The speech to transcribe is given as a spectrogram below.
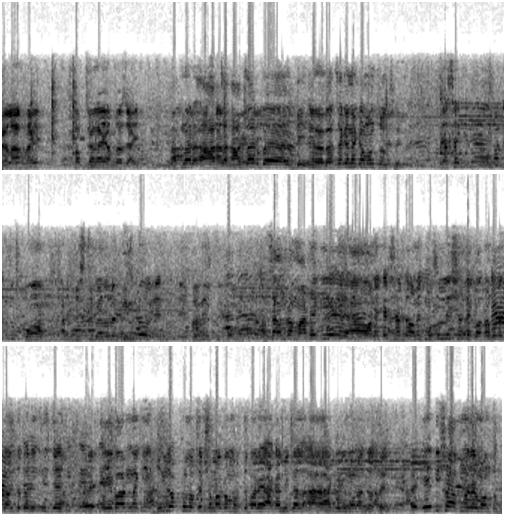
মেলা হয় সব জায়গায় আমরা যাই। আপনার আচার বেচা কেনা কেমন চলছে? বেচা কিনা একটু কম মানে বৃষ্টি বাদলের দিন তো এর এর জন্য একটু কম। আচ্ছা আমরা মাঠে গিয়ে অনেকের সাথে অনেক মুসল্লির সাথে কথা বলে জানতে পেরেছি যে এবার নাকি দুই লক্ষ লোকের সমাগম হতে পারে আগামীকাল আখেরি মোনাজাতে। এ বিষয়ে আপনাদের মন্তব্য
